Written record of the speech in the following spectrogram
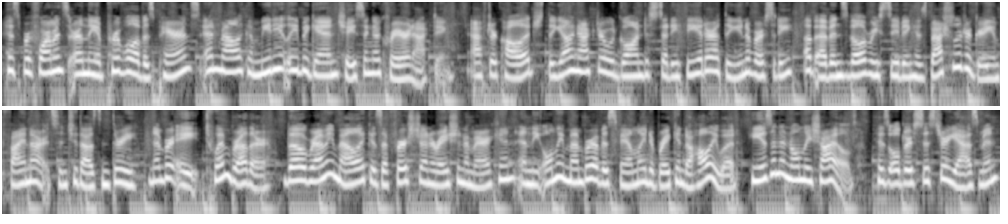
His performance earned the approval of his parents, and Malek immediately began chasing a career in acting. After college, the young actor would go on to study theater at the University of Evansville, receiving his bachelor degree in fine arts in 2003. Number 8. Twin Brother. Though Rami Malek is a first generation American and the only member of his family to break into Hollywood, he isn't an only child. His older sister, Yasmine,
